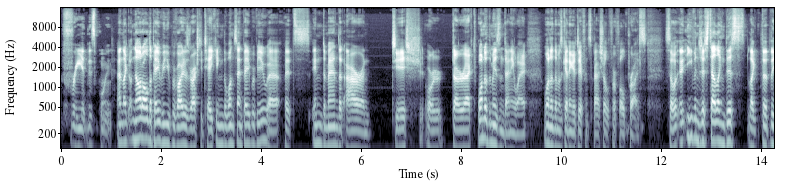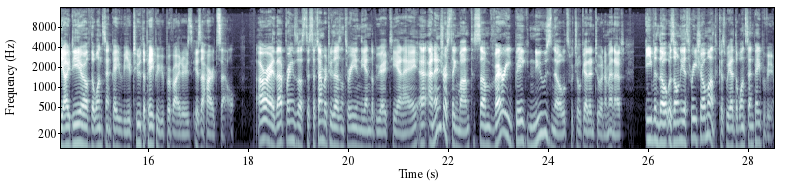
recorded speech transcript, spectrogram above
free at this point. And like, not all the pay per view providers are actually taking the one cent pay per view. Uh, it's in demand that are and Dish or Direct. One of them isn't anyway. One of them is getting a different special for full price. So uh, even just selling this, like the the idea of the one cent pay per view to the pay per view providers, is a hard sell. All right, that brings us to September 2003 in the NWA TNA. A- An interesting month, some very big news notes, which we'll get into in a minute, even though it was only a three show month because we had the one cent pay per view.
